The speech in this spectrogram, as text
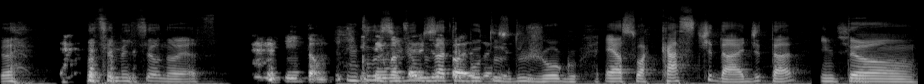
Você mencionou essa. Então, inclusive um dos atributos do jogo é a sua castidade, tá? Então,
